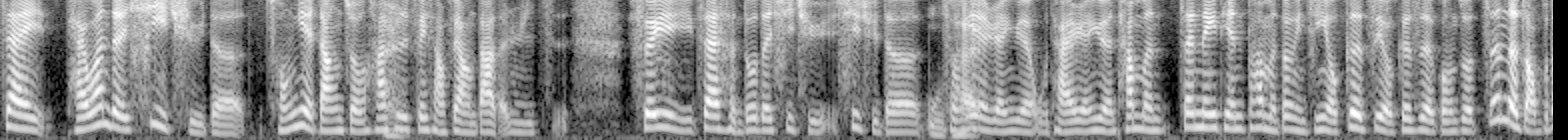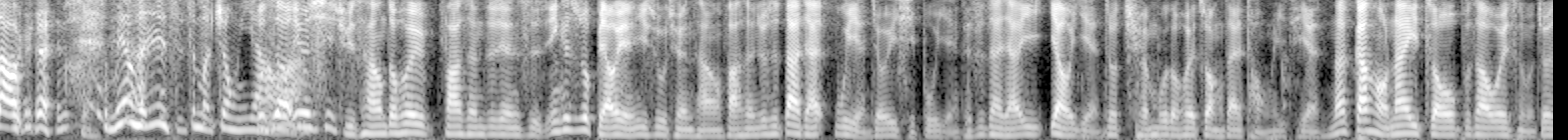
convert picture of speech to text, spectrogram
在台湾的戏曲的从业当中，他是非常非常。大的日子，所以在很多的戏曲戏曲的从业人员、舞台人员，他们在那一天，他们都已经有各自有各自的工作，真的找不到人。什么样的日子这么重要？不知道，因为戏曲常常都会发生这件事情，应该是说表演艺术圈常常发生，就是大家不演就一起不演，可是大家一要演就全部都会撞在同一天。那刚好那一周不知道为什么，就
